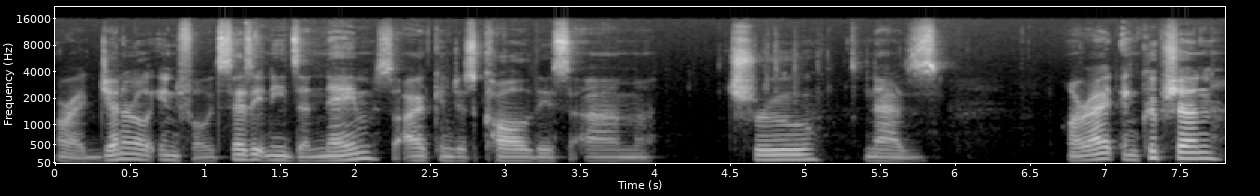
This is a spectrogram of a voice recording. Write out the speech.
All right, general info. It says it needs a name, so I can just call this um, true NAS. All right, encryption.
